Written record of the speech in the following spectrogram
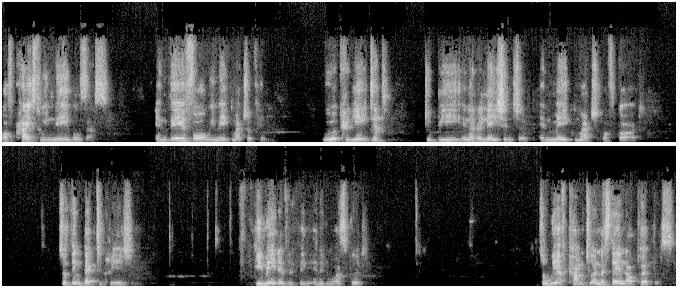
of Christ who enables us, and therefore we make much of him. We were created to be in a relationship and make much of God. So think back to creation. He made everything and it was good. So we have come to understand our purpose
